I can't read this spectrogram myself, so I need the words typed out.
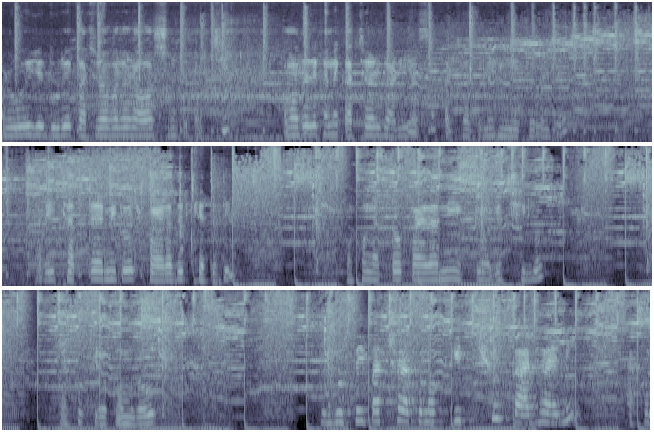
আর ওই যে দূরে কাঁচড়াওয়ালার আওয়াজ শুনতে পাচ্ছি। আমাদের এখানে কাঁচড়ার গাড়ি আছে কাঁচড়া তুলে নিয়ে চলে যায়। আর এই ছাদটায় আমি রোজ পায়রাদের খেতে দিই। এখন একটাও পায়রা নিয়ে একটু আগে ছিল। দেখো কীরকম রোদ। বুঝতেই পারছ এখনও কিচ্ছু কাজ হয়নি। এখন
